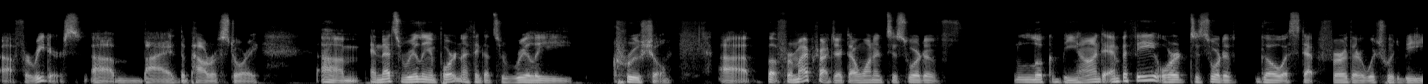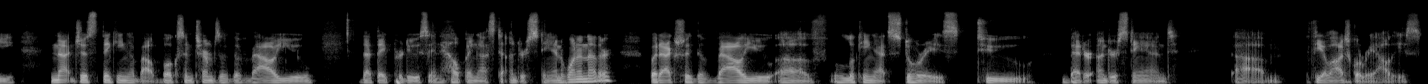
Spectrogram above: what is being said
uh, for readers uh, by the power of story. Um, and that's really important. I think that's really crucial. Uh, but for my project, I wanted to sort of look beyond empathy or to sort of go a step further, which would be not just thinking about books in terms of the value that they produce in helping us to understand one another, but actually the value of looking at stories to better understand um, theological realities.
